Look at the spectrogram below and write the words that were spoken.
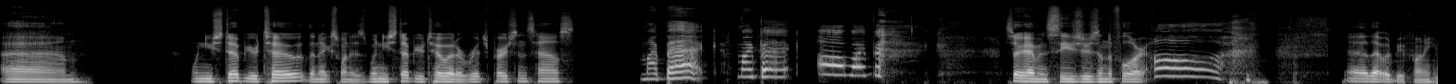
Um, when you stub your toe, the next one is when you stub your toe at a rich person's house. My back, my back, oh my back. Start having seizures on the floor. Oh, uh, that would be funny.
